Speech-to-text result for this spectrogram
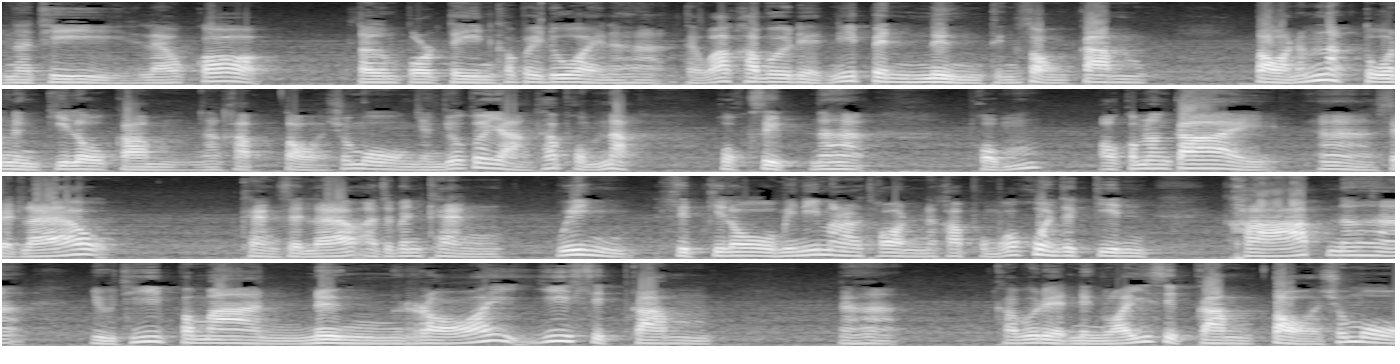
30-60 นาที แล้วก็ เติมโปรตีนเข้าไปด้วยนะฮะ แต่ว่าคาร์โบไฮเดรตนี่เป็น 1-2 กรัม ต่อน้ำหนักตัว 1 กิโลกรัมนะครับต่อชั่วโมง อย่างยกตัวอย่างถ้าผมหนัก 60 นะฮะ ผมออกกำลังกายอ่าเสร็จแล้ว แข่งเสร็จแล้วอาจจะเป็นแข่งวิ่ง 10 กิโลมินิมาราธอนนะครับ ผมก็ควรจะกิน carb นะฮะ อยู่ที่ประมาณ 120 กรัมนะฮะคาร์โบไฮเดรต120 กรัม ต่อชั่วโมง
